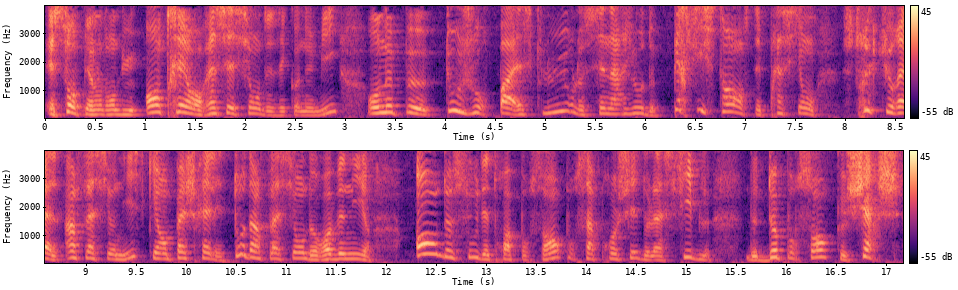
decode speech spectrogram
et sauf bien entendu entrer en récession des économies, on ne peut toujours pas exclure le scénario de persistance des pressions structurelles inflationnistes qui empêcheraient les taux d'inflation de revenir en dessous des 3% pour s'approcher de la cible de 2% que cherchent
